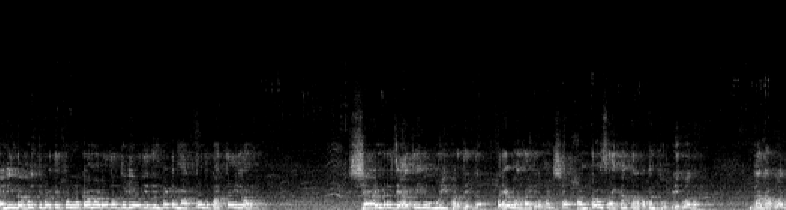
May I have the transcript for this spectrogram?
ಮನೆಯಿಂದ ಬುತ್ತಿ ಬರ್ತಿತ್ತು, ಊಟ ಮಾಡೋದು, ದುಡಿಯೋದು ಇದನ್ನ ಬಿಟ್ಟರೆ ಮತ್ತೊಂದು ಗೊತ್ತೇ ಇಲ್ಲ ಅವನು. ಶರಣರ ಜಾತ್ರೆಗೆ ಊರಿಗೆ ಬರ್ತಿದ್ದ. ಬರೇ ಹೊಲ್ದಾಗಿರೋ ಮನುಷ್ಯ. ಅಂಥವ್ ಸೈಕಲ್ ತರಬೇಕಂತ ಹುಬ್ಳಿಗೆ ಹೋದ. ಗದಗ ಹೋದ.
